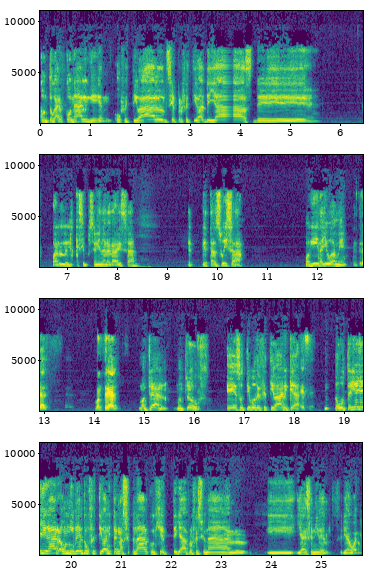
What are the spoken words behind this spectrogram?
con tocar con alguien o festival, siempre el festival de jazz de ¿cuál es el que siempre se viene a la cabeza? El que está en Suiza. Joaquín, ayúdame. Montreal. Montreal Montreal, Montreux, esos tipos de festivales que Ese. nos gustaría ya llegar a un nivel de un festival internacional con gente ya profesional y, y a ese nivel sería bueno.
